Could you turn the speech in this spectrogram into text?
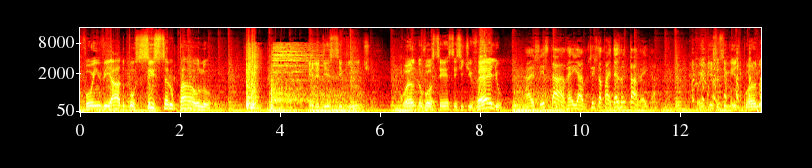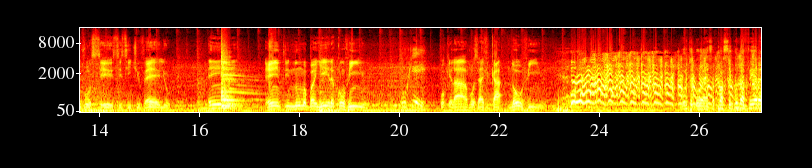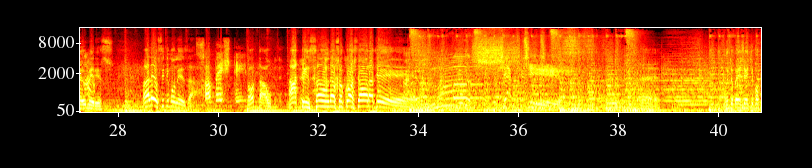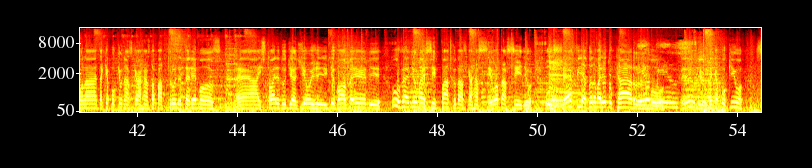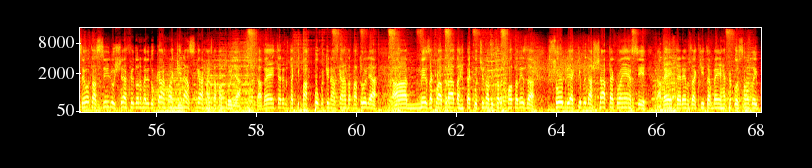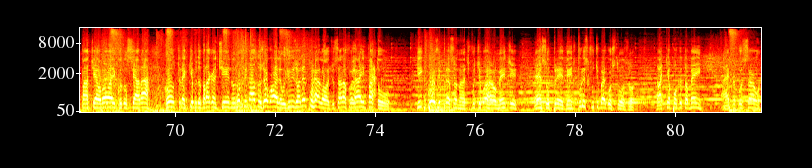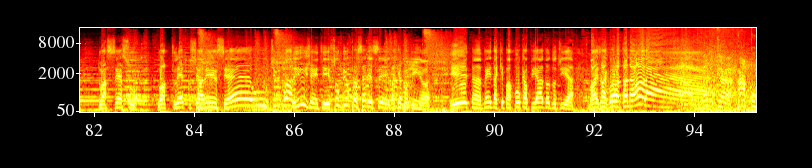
foi enviado por Cícero Paulo. Ele diz o seguinte: Quando você se sentir velho, Aí você está velho, já- você está faz 10 anos que tá velho já. ele disse o seguinte: Quando você se sentir velho, entre, entre numa banheira com vinho, Por quê? porque lá você vai ficar novinho. Muito boa essa, pra segunda-feira eu mereço. Valeu, Cid Moleza. Só besteira. Total. Atenção, Nelson Costa, hora de. Muito bem, gente, vamos lá. Daqui a pouquinho nas garras da patrulha teremos é, a história do dia a dia. Hoje de volta ele, o velhinho mais simpático das garras, seu Otacílio, o chefe e a dona Maria do Carmo. Meu Deus. Meu Deus, daqui a pouquinho, seu Otacílio, o chefe e a dona Maria do Carmo aqui nas garras da patrulha. Tá bem? Teremos daqui pra pouco aqui nas garras da patrulha a mesa quadrada repercutindo a vitória de Fortaleza sobre a equipe da Chapecoense. Também teremos aqui também a repercussão do empate heróico do Ceará contra a equipe do Bragantino. No final do jogo, olha, o juiz olhando pro relógio, o Ceará foi lá e empatou. Que coisa impressionante, futebol realmente é surpreendente, por isso que o futebol é gostoso. Daqui a pouco também a repercussão do acesso do Atlético Cearense. É o time do Ari, gente. Subiu pra Série C daqui a pouquinho. E também daqui pra pouco a piada do dia. Mas agora tá na hora! Arranca rabo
